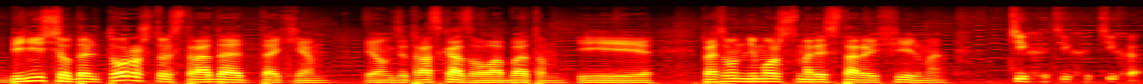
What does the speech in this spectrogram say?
Бенисио Дель Торо, что ли, страдает таким. И он где-то рассказывал об этом. И поэтому он не может смотреть старые фильмы. Тихо, тихо, тихо.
